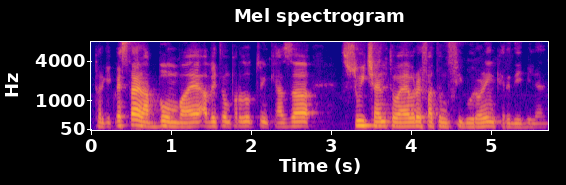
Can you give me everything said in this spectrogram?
perché questa è una bomba. Eh. Avete un prodotto in casa sui 100 euro e fate un figurone incredibile.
